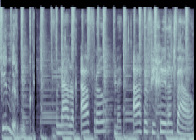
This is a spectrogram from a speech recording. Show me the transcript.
kinderboek. Voornamelijk afro met afro-figurend verhaal.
